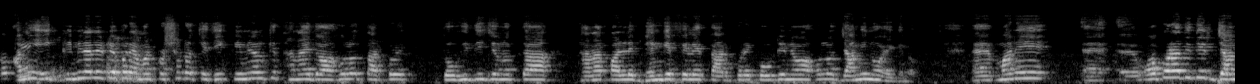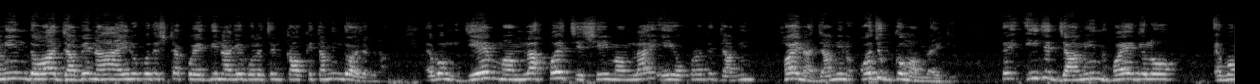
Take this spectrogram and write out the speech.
আমি এই ক্রিমিনালের ব্যাপারে আমার প্রশ্নটা হচ্ছে যে ক্রিমিনালকে থানায় দেওয়া হলো তারপরে তৌহিদি জনতা থানা পারলে ভেঙ্গে ফেলে তারপরে কোর্টে নেওয়া হলো জামিন হয়ে গেল মানে অপরাধীদের জামিন দেওয়া যাবে না আইন উপদেষ্টা কয়েকদিন আগে বলেছেন কাউকে জামিন দেওয়া যাবে না। এবং যে মামলা হয়েছে সেই মামলায় এই অপরাধের জামিন হয় না জামিন অযোগ্য মামলা এটি। তাই এই যে জামিন হয়ে গেল এবং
